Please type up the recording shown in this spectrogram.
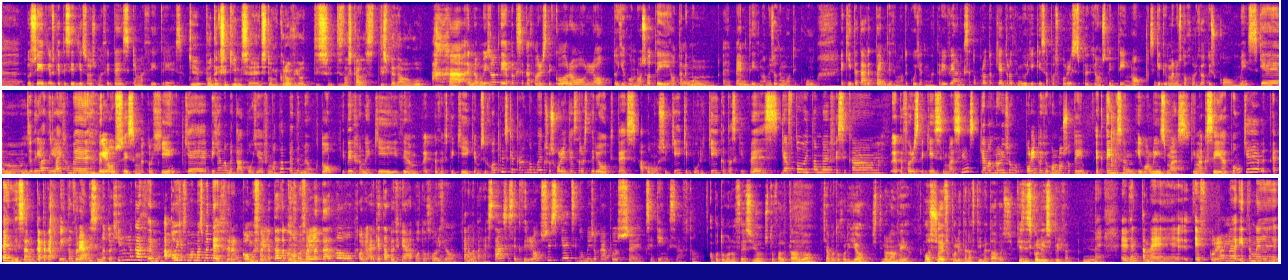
τους ίδιους και τις ίδιες ως μαθητές και μαθήτριες. Και πότε ξεκίνησε έτσι το μικρόβιο της, της δασκάλας, της παιδαγωγού. Α, Νομίζω ότι έπαιξε καθοριστικό ρόλο το γεγονός ότι όταν ήμουν ε, πέμπτη νομίζω δημοτικού, εκεί τετάρ, πέμπτη δημοτικού για την ακρίβεια, άνοιξε το πρώτο κέντρο δημιουργικής απασχόλησης παιδιών στην Τίνο, συγκεκριμένα στο χωριό της Κόμης και μ, δειλά-δειλά είχαμε δηλώσει συμμετοχή και πήγαιναμε τα απογεύματα 5 με 8. Υπήρχαν εκεί δύο εκπαιδευτικοί και ψυχότριες και κάναμε εξωσχολικές δραστηριότητες από μουσική, κυπουρική, κατασκευές και αυτό ήταν ε, φυσικά ε, καθοριστική σημασία και αναγνωρίζω πολύ το γεγονός ότι εκτίμησαν οι γονείς μας την αξία του και επένδυσαν, κατά, κα- ήταν δωρεάν η συμμετοχή αλλά κάθε απόγευμα μας μετέφεραν κόμι φαλατάδο, κόμι Προφανώς. φαλατάδο, όλα- αρκετά παιδιά από το χωριό. Κάναμε παραστάσεις, εκδηλώσεις και έτσι νομίζω κάπως ε, ξεκίνησε αυτό. Από το μονοθέσιο στο φαλατάδο και από το χωριό στην Ολλανδία. Πόσο εύκολη ήταν αυτή η μετάβαση, ποιες δυσκολίες υπήρχαν; Ναι, ε, δεν ήταν ε, εύκολο, αλλά ήταν ε,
